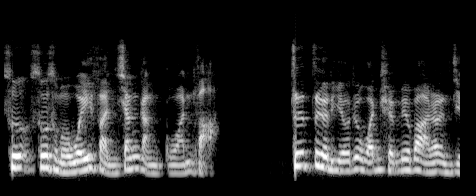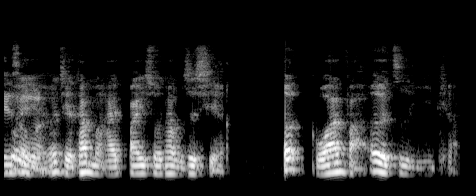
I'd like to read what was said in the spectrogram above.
说说什么违反香港国安法，这这个理由就完全没有办法让人接受了。而且他们还掰说他们是写二国安法二至一条，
